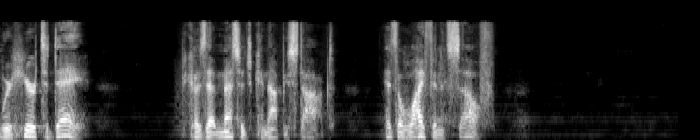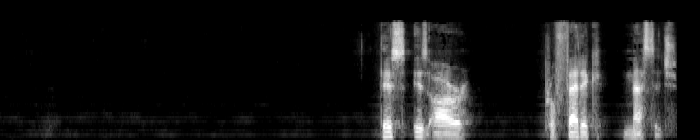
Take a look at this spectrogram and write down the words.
We're here today because that message cannot be stopped. It's a life in itself. This is our prophetic message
